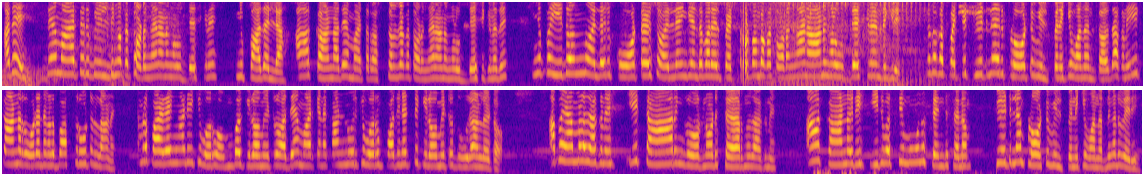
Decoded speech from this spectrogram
അതെ ഇതേമാരത്തെ ഒരു ബിൽഡിംഗ് ഒക്കെ തുടങ്ങാനാണ് നിങ്ങൾ ഉദ്ദേശിക്കുന്നത് ഇനിയിപ്പോ അതല്ല ആ കാണുന്ന അതേമാരത്തെ റെസ്റ്റോറന്റ് ഒക്കെ തുടങ്ങാനാണ് നിങ്ങൾ ഉദ്ദേശിക്കുന്നത് ഇനിയിപ്പോ ഇതൊന്നും അല്ല ഒരു ക്വാർട്ടേഴ്സോ അല്ലെങ്കിൽ എന്താ പറയാ ഒരു പെട്രോൾ പമ്പ് ഒക്കെ തുടങ്ങാനാണ് നിങ്ങൾ ഉദ്ദേശിക്കുന്നുണ്ടെങ്കിൽ ഇതൊക്കെ പറ്റിയ വീട്ടിലെ ഒരു പ്ലോട്ട് വിൽപ്പനയ്ക്ക് വന്നിട്ടോ ഇതാക്കണം ഈ കാണുന്ന റോഡ് നിങ്ങൾ ബസ് റൂട്ടുള്ളതാണ് നമ്മളെ പഴയങ്ങാടിക്ക് വെറും ഒമ്പത് കിലോമീറ്ററും അതേമാതിരി തന്നെ കണ്ണൂർക്ക് വെറും പതിനെട്ട് കിലോമീറ്റർ ദൂരമാണല്ലോ കേട്ടോ. അപ്പൊ നമ്മളിതാക്കണേ ഈ ടാറിങ് റോഡിനോട് ചേർന്നതാക്കണ് ആ കാണുന്ന ഒരു ഇരുപത്തിമൂന്ന് സെന്റ് സ്ഥലം കീട്ടിലും പ്ലോട്ട് വിൽപ്പനയ്ക്ക് വന്നിട്ട് ഇങ്ങോട്ട് വരും.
